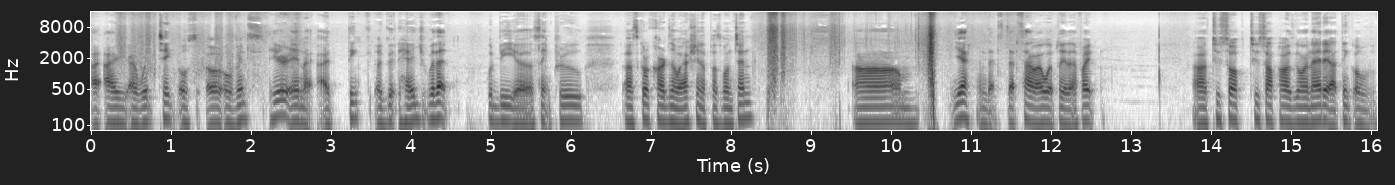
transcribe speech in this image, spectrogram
I, I, I would take those uh, events here, and I, I think a good hedge with that would be uh, St. Preux uh, scorecard no action at plus 110. Um, yeah, and that's that's how I would play that fight. Uh, two south two southpaws going at it. I think o-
